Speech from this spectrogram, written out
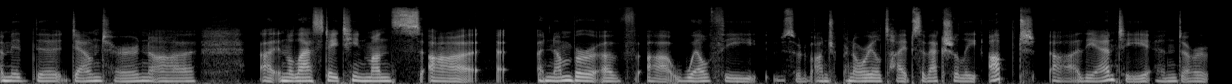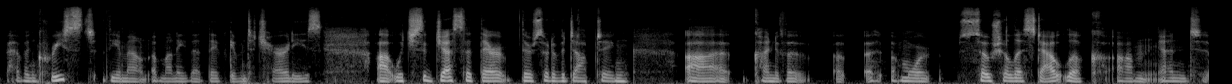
amid the downturn. Uh, uh, in the last 18 months, uh, a number of uh, wealthy sort of entrepreneurial types have actually upped uh, the ante and are have increased the amount of money that they've given to charities, uh, which suggests that they're they're sort of adopting uh, kind of a, a, a, more socialist outlook um, and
